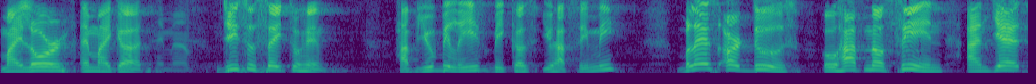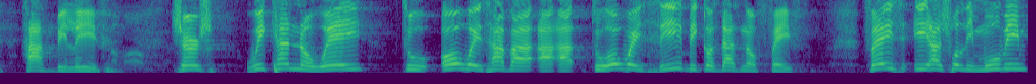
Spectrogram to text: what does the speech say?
My Lord and my God. Amen. Jesus said to him, Have you believed because you have seen me? Blessed are those who have not seen and yet have believed. Church, we cannot wait to always have a, a, a to always see because that's not faith. Faith is actually moving,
